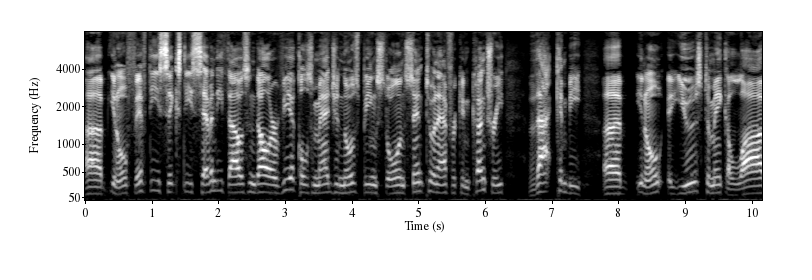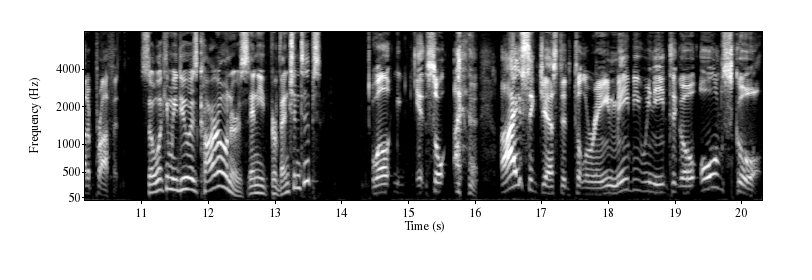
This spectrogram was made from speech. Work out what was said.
uh, you know, fifty, sixty, seventy thousand dollar vehicles. Imagine those being stolen, sent to an African country. That can be, uh, you know, used to make a lot of profit. So, what can we do as car owners? Any prevention tips? Well, it, so I suggested to Lorraine maybe we need to go old school.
